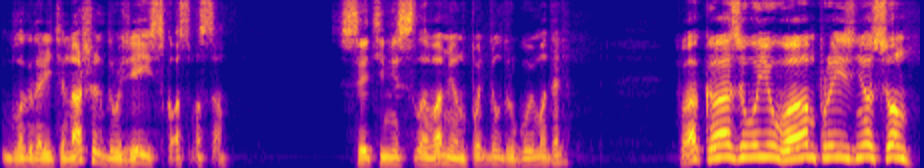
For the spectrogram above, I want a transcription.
благодарите наших друзей из космоса». С этими словами он поднял другую модель. «Показываю вам, — произнес он, —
